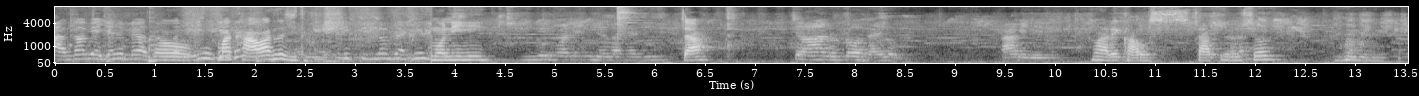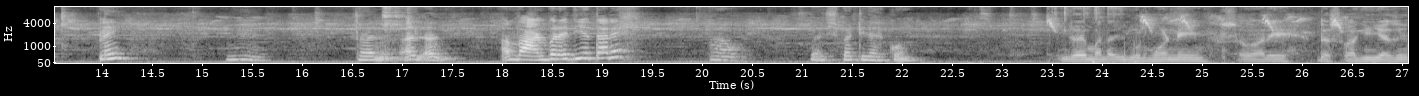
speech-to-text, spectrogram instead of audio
વાંઘા બેજે છે એટલે માં ખાવાનું જીધું મોની. ચા. ચા આવી જઈ મારે ખાવું પીવું છે. નહીં? આમ વાણ ભરાઈ દઈએ તારે? હા. બસ પટી જાય કોમ. જય માતાજી ગુડ મોર્નિંગ. સવારે દસ વાગી ગયા છે.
